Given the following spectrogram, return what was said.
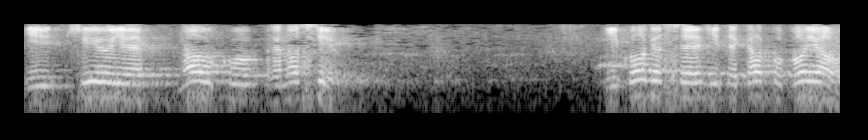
i čiju je nauku prenosio i koga se i tekako bojao,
